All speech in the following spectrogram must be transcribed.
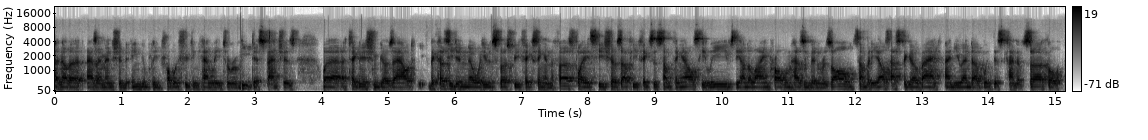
another, as I mentioned, incomplete troubleshooting can lead to repeat dispatches, where a technician goes out because he didn't know what he was supposed to be fixing in the first place. He shows up, he fixes something else, he leaves. The underlying problem hasn't been resolved. Somebody else has to go back, and you end up with this kind of circle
